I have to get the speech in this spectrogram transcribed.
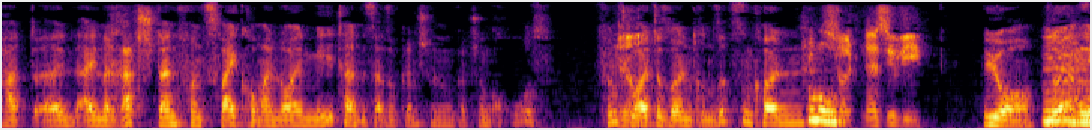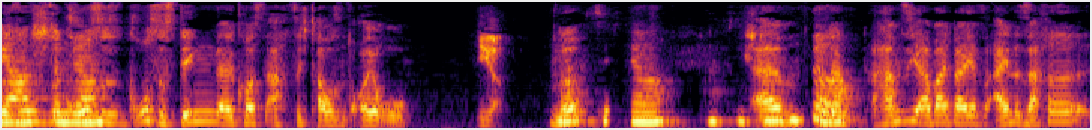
hat ein, einen Radstand von 2,9 Metern, ist also ganz schön, ganz schön groß. Fünf Ja. Leute sollen drin sitzen können. Oh. Sollte ein SUV. Ja, Mhm, ne? so, ja, so, so stimmt, ein ja. großes, großes Ding äh, kostet 80.000 Euro. Ja. Ne? Ja. Ähm, ja. Und dann haben sie aber da jetzt eine Sache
